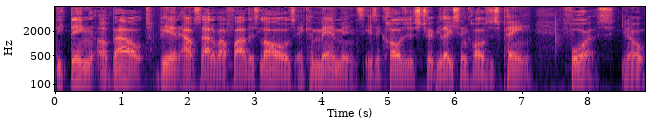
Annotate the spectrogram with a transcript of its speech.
the thing about being outside of our Father's laws and commandments is it causes tribulation and causes pain for us. You know,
